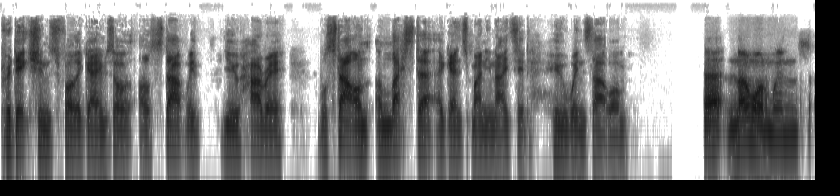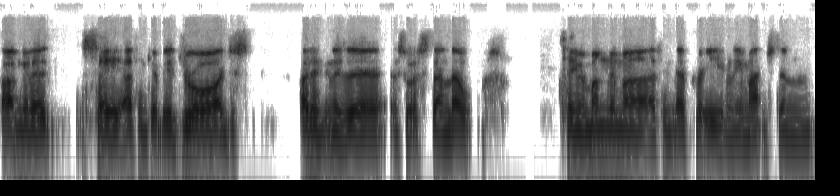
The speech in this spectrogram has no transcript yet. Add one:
predictions for the games. So I'll start with you, Harry. We'll start on, on Leicester against Man United. Who wins that one? Uh, no one wins. I'm going to say I think it'll be a draw. I just I don't think there's a, a sort of standout team among them. I, I, think they're pretty evenly matched and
